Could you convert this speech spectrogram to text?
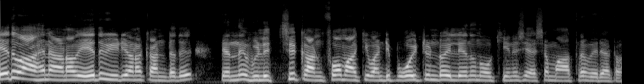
ഏത് വാഹനമാണോ ഏത് വീഡിയോ ആണോ കണ്ടത് എന്ന് വിളിച്ച് കൺഫേം ആക്കി വണ്ടി പോയിട്ടുണ്ടോ ഇല്ലയെന്ന് നോക്കിയതിന് ശേഷം മാത്രം വരിക കേട്ടോ.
